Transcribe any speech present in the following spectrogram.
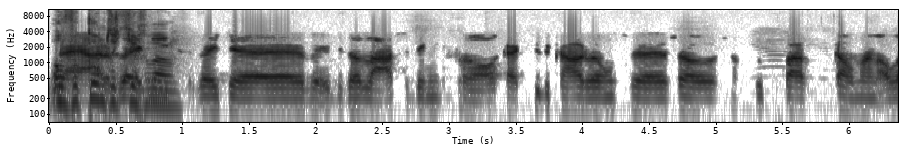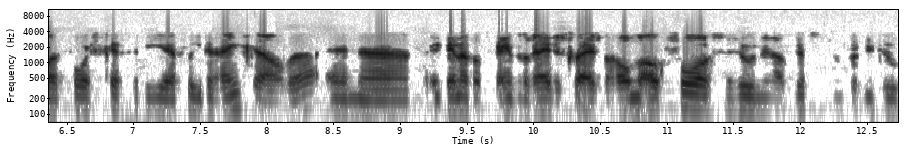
Overkomt Nou ja, het je gewoon? niet. Weet je, eh, weet je, dat laatste ding vooral. Kijk, natuurlijk houden we ons eh, zo, zo goed als kan aan alle voorschriften die eh, voor iedereen gelden. En eh, ik denk dat dat een van de redenen is geweest waarom we ook vorig seizoen en ook dit seizoen tot nu toe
